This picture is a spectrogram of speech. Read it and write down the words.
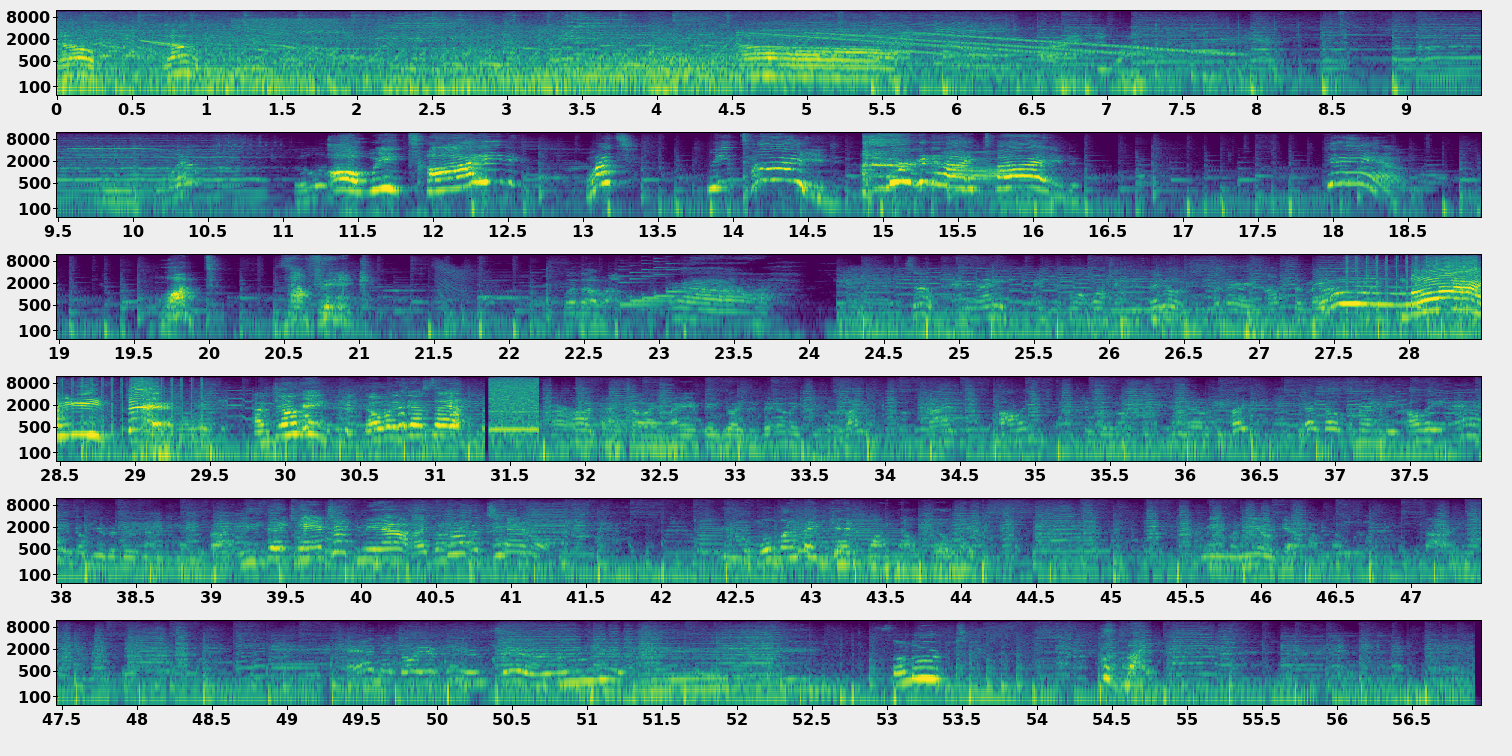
No, no. Oh. Alright, he won. What? Oh, we tied? What? We tied! Morgan and I tied! Damn! What? The frick? Whatever. Ah. So, anyway, thank you for watching this video. It's very awesome. Ah, he's dead! I'm joking! Nobody does that! Okay, so anyway, if you enjoyed this video, make sure to like, subscribe, comment, click the notification bell if you like. Check out Command B Collie and Computer Dude 1995. They can't check me out. I don't have a channel. Well, when they get one, they'll do it. I mean, when you get one, they'll do it. Sorry. And that's all your views too. Salute! Goodbye!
